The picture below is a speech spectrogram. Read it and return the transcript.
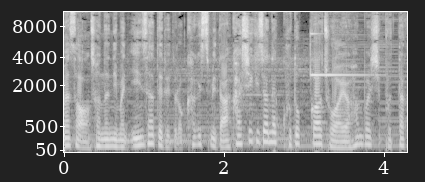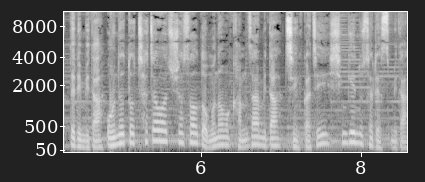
리면서 저는 이만 인사드리도록 하겠습니다. 가시기 전에 구독과 좋아요 한 번씩 부탁드립니다. 오늘도 찾아와 주셔서 너무너무 감사합니다. 지금까지 신기누설이었습니다.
